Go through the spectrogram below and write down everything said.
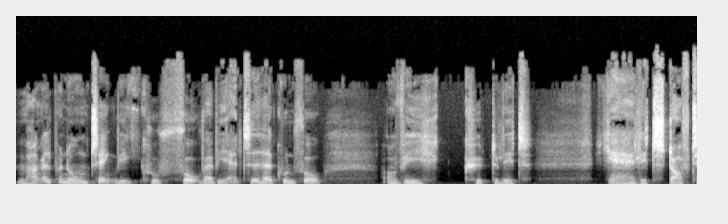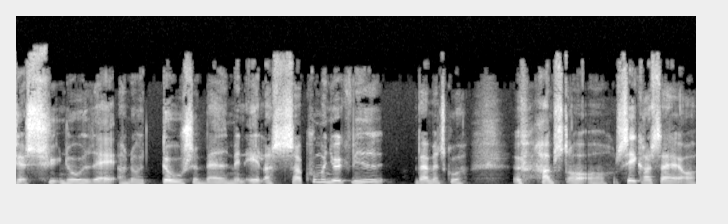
mangel på nogen ting. Vi kunne få, hvad vi altid havde kunnet få, og vi købte lidt, ja, lidt stof til at sy noget af, og noget dåsemad, men ellers så kunne man jo ikke vide, hvad man skulle øh, hamstre og sikre sig, og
